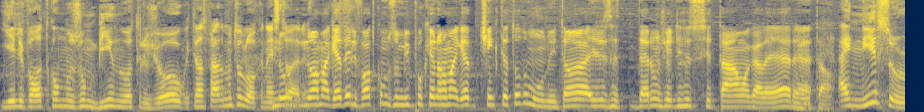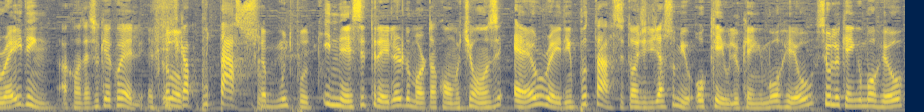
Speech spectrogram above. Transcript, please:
E ele volta como zumbi no outro jogo, e tem umas paradas muito loucas na No, história. no Armageddon ele volta como zumbi porque no Armageddon tinha que ter todo mundo. Então eles deram um jeito de ressuscitar uma galera É. e tal. Aí nisso, o Raiden, acontece o que com ele? Ele fica fica, louco. putaço. Fica muito puto. E nesse trailer do Mortal Kombat 11 é o Raiden putaço. Então a gente já assumiu, ok, o Liu Kang morreu. Se o Liu Kang morreu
